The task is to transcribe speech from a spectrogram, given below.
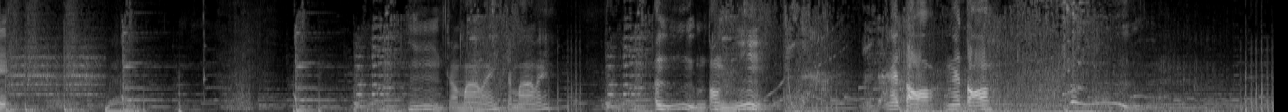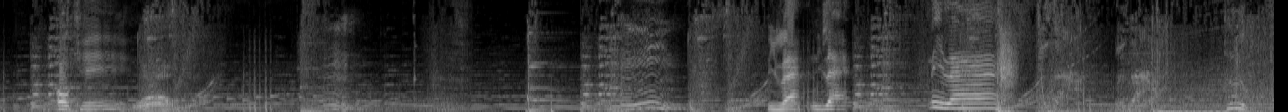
มาไหมจะมาไหมเออมันต้องอย่างนี้ไงต่อไงต่อโอเค ว้าวนี่แหละ นี่แหละ นี่แหละฮือ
